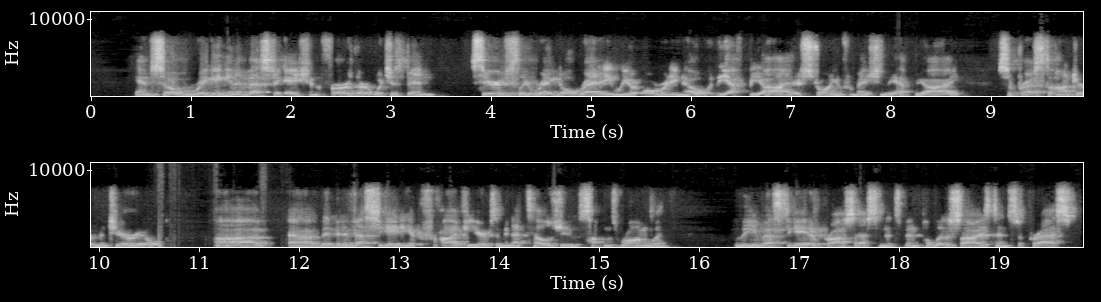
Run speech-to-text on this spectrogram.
And so rigging an investigation further, which has been seriously rigged already, we already know with the FBI, there's strong information the FBI suppressed the Hunter material Uh, uh, they've been investigating it for five years. I mean, that tells you something's wrong with the investigative process, and it's been politicized and suppressed.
